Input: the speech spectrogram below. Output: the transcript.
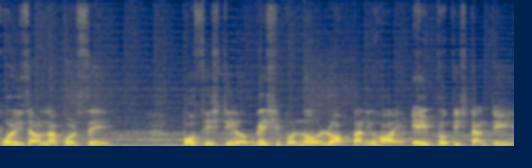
পরিচালনা করছে। পঁচিশটিরও বেশি পণ্য রপ্তানি হয় এই প্রতিষ্ঠানটির।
